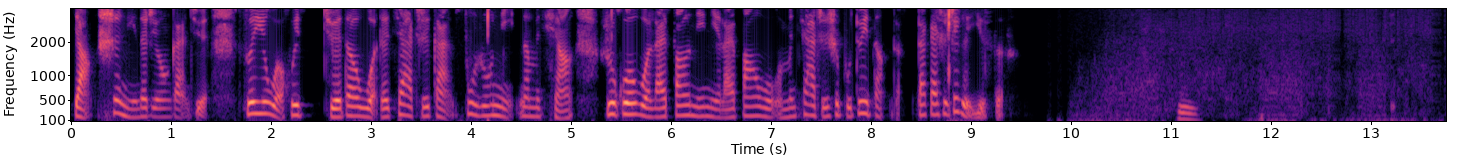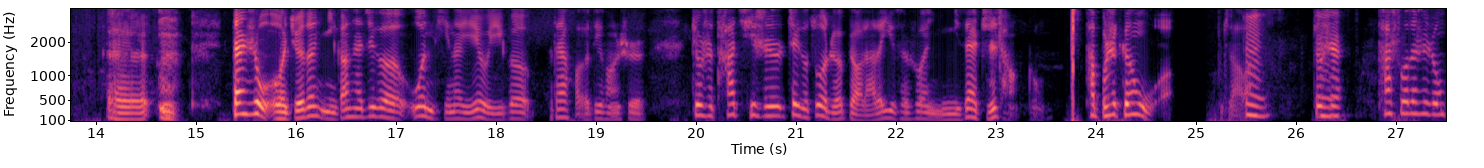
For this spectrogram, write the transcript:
仰视您的这种感觉，所以我会觉得我的价值感不如你那么强。如果我来帮你，你来帮我，我们价值是不对等的，大概是这个意思。嗯。呃，但是我觉得你刚才这个问题呢，也有一个不太好的地方是，就是他其实这个作者表达的意思是说你在职场中，他不是跟我，你知道吧？嗯就是他说的是一种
